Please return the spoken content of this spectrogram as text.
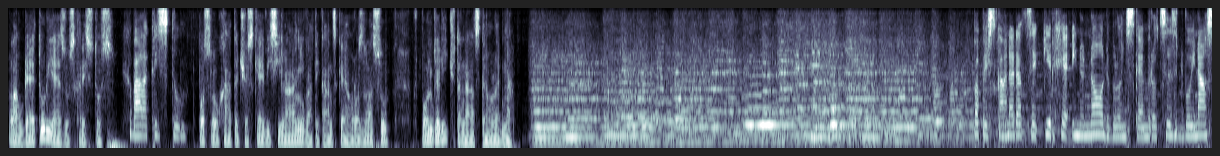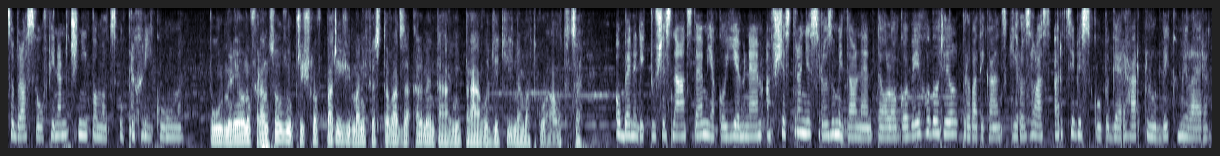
Laudetur Jezus Christus. Chvála Kristu. Posloucháte české vysílání Vatikánského rozhlasu v pondělí 14. ledna. Papežská nadace Kirche in Not v loňském roce zdvojnásobila svou finanční pomoc uprchlíkům. Půl milionu francouzů přišlo v Paříži manifestovat za elementární právo dětí na matku a otce. O Benediktu XVI. jako jemném a všestranně srozumitelném teologovi hovořil pro vatikánský rozhlas arcibiskup Gerhard Ludwig Müller.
